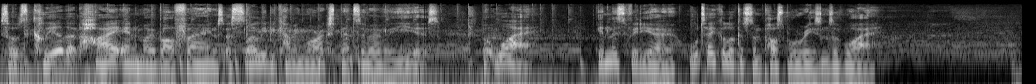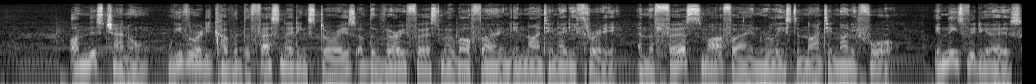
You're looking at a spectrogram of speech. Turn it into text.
So it's clear that high-end mobile phones are slowly becoming more expensive over the years, but why? In this video, we'll take a look at some possible reasons of why. On this channel, we've already covered the fascinating stories of the very first mobile phone in 1983 and the first smartphone released in 1994. In these videos,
